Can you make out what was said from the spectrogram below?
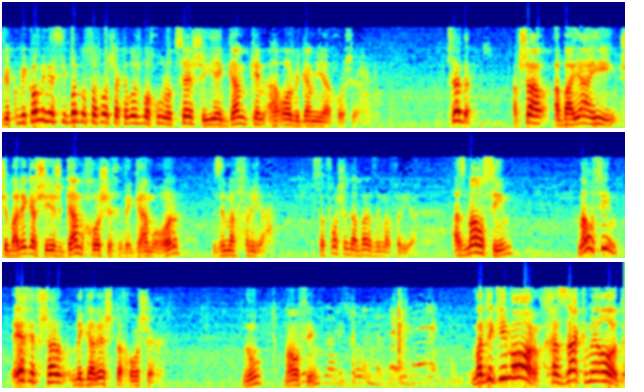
ומכל מיני סיבות נוספות שהקדוש ברוך הוא רוצה שיהיה גם כן האור וגם יהיה החושך. בסדר. עכשיו, הבעיה היא שברגע שיש גם חושך וגם אור, זה מפריע. בסופו של דבר זה מפריע. אז מה עושים? מה עושים? איך אפשר לגרש את החושך? נו, מה עושים? מדליקים אור, חזק מאוד.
